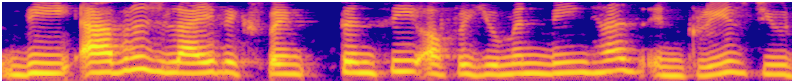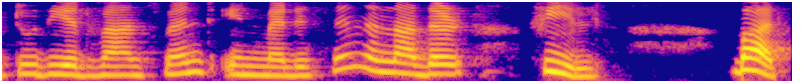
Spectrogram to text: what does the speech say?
the average life expectancy of a human being has increased due to the advancement in medicine and other fields. But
